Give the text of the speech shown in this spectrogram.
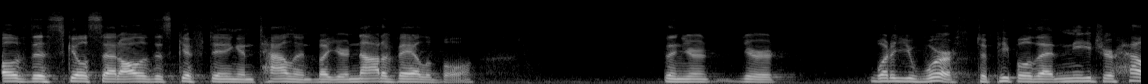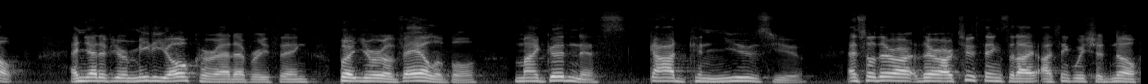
all of this skill set, all of this gifting and talent, but you're not available, then you're, you're what are you worth to people that need your help? And yet, if you're mediocre at everything, but you're available, my goodness, God can use you. And so there are, there are two things that I, I think we should know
